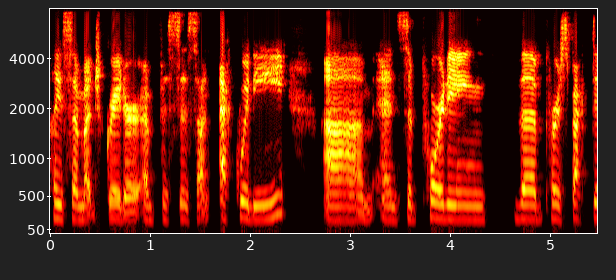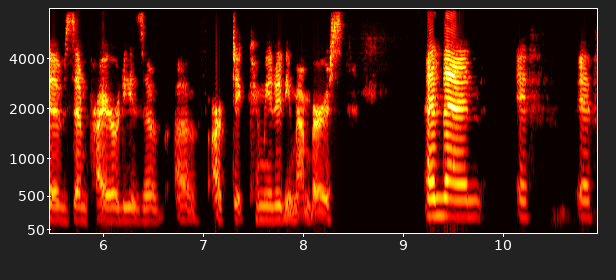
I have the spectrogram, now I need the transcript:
place a much greater emphasis on equity um, and supporting the perspectives and priorities of, of Arctic community members. And then if if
